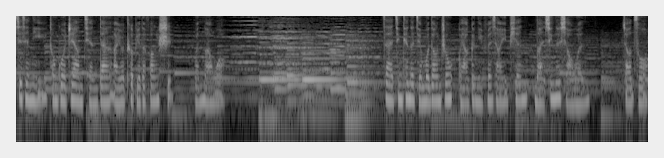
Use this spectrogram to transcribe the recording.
谢谢你通过这样简单而又特别的方式温暖我。在今天的节目当中，我要跟你分享一篇暖心的小文，叫做。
